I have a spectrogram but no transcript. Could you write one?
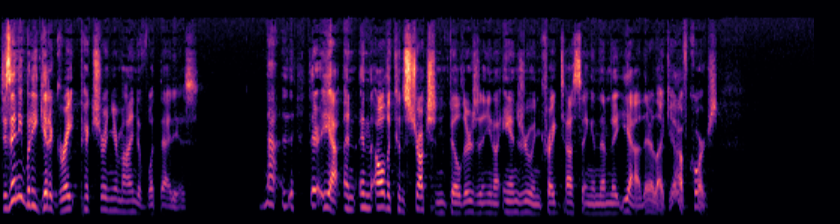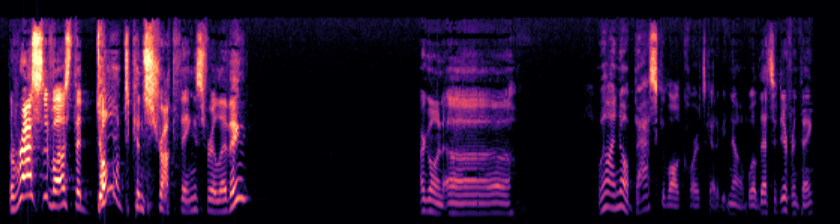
does anybody get a great picture in your mind of what that is? Not, yeah, and, and all the construction builders, and you know Andrew and Craig Tussing and them, they yeah, they're like, yeah, of course. The rest of us that don't construct things for a living are going, uh, well, I know a basketball court's got to be no. Well, that's a different thing.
